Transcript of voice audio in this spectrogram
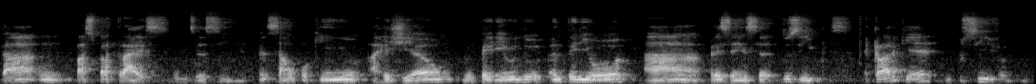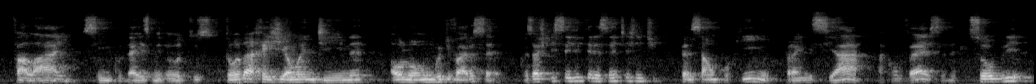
dar um passo para trás, vamos dizer assim, pensar um pouquinho a região no período anterior à presença dos Incas. É claro que é impossível falar em 5, 10 minutos toda a região andina ao longo de vários séculos, mas acho que seria interessante a gente pensar um pouquinho, para iniciar a conversa, né, sobre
